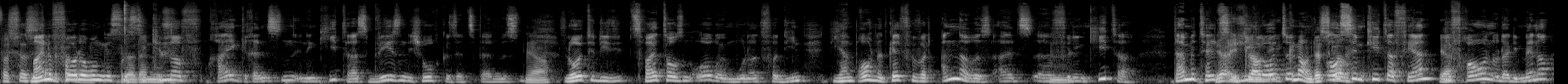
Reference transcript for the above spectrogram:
Was ist Meine Forderung? Ist, dass die Kinderfreigrenzen in den Kitas wesentlich hochgesetzt werden müssen. Ja. Leute, die 2000 Euro im Monat verdienen, die haben, brauchen das Geld für was anderes als äh, für den Kita. Damit hältst. Ja, du die glaube, Leute genau, aus glaube dem Kita fern. Ja. Die Frauen oder die Männer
